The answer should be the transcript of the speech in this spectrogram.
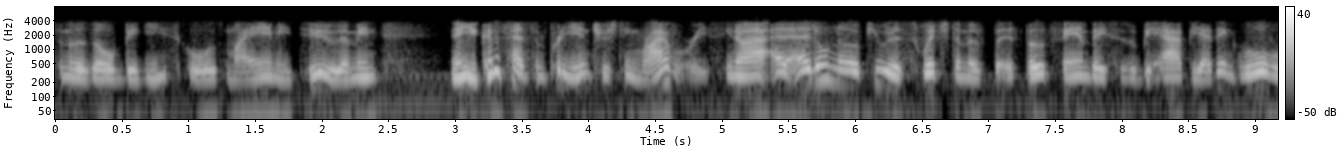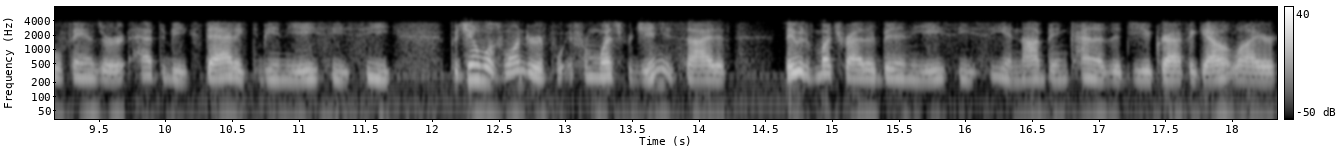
some of those old Big East schools, Miami too. I mean, you know, you could have had some pretty interesting rivalries. You know, I, I don't know if you would have switched them if, if both fan bases would be happy. I think Louisville fans are have to be ecstatic to be in the ACC, but you almost wonder if, from West Virginia's side, if they would have much rather been in the ACC and not been kind of the geographic outlier.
